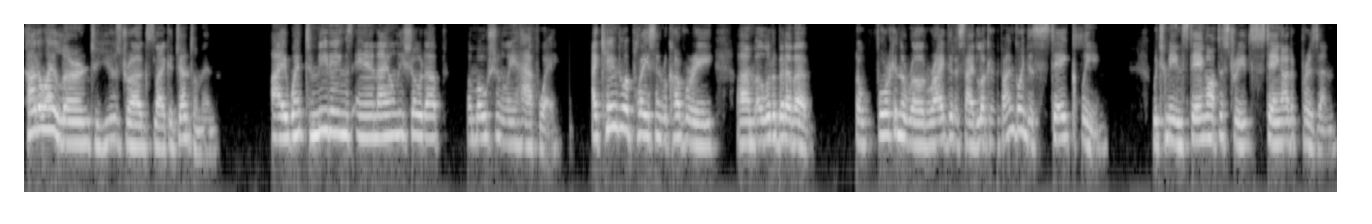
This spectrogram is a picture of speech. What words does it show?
how do I learn to use drugs like a gentleman? I went to meetings and I only showed up emotionally halfway. I came to a place in recovery, um, a little bit of a, a fork in the road where I had to decide look, if I'm going to stay clean, which means staying off the streets, staying out of prison,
